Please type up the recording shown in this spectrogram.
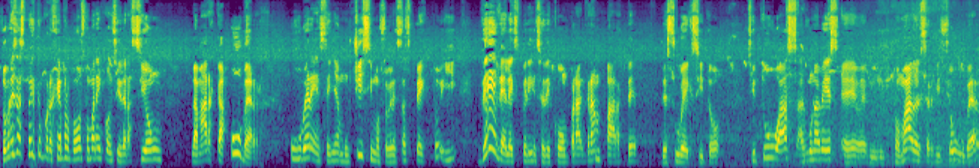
Sobre ese aspecto, por ejemplo, podemos tomar en consideración la marca Uber. Uber enseña muchísimo sobre ese aspecto y debe a la experiencia de compra gran parte de su éxito si tú has alguna vez eh, tomado el servicio Uber,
